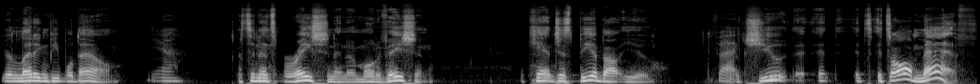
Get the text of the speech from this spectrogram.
you're letting people down. Yeah. It's an inspiration and a motivation. It can't just be about you. Fact. It's you it, it's it's all math.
